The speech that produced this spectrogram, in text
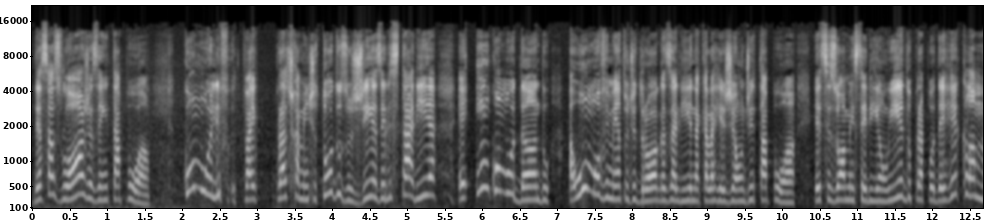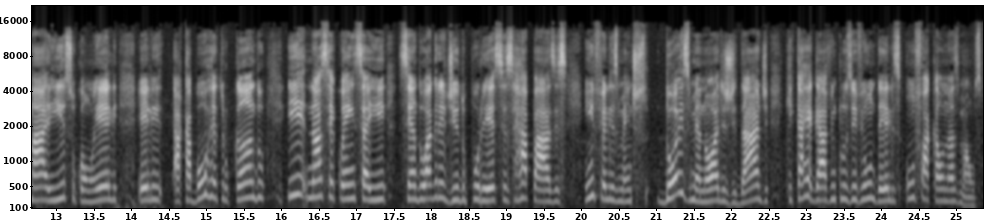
dessas lojas em Itapuã. Como ele vai praticamente todos os dias, ele estaria é, incomodando o movimento de drogas ali naquela região de Itapuã. Esses homens teriam ido para poder reclamar isso com ele, ele acabou retrucando e, na sequência, aí sendo agredido por esses rapazes. Infelizmente, dois menores de idade que carregavam, inclusive um deles, um facão nas mãos.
